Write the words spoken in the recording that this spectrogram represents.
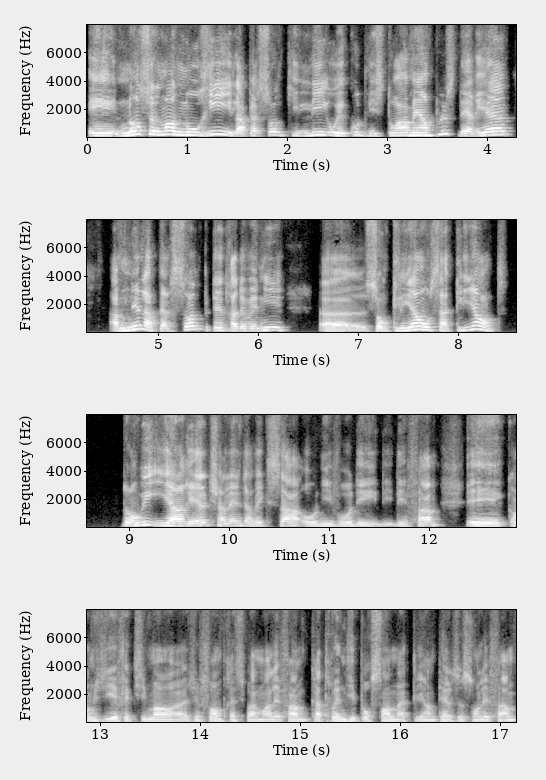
et non seulement nourrir la personne qui lit ou écoute l'histoire, mais en plus derrière, amener la personne peut-être à devenir euh, son client ou sa cliente. Donc oui, il y a un réel challenge avec ça au niveau des, des, femmes. Et comme je dis, effectivement, euh, je forme principalement les femmes. 90% de ma clientèle, ce sont les femmes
